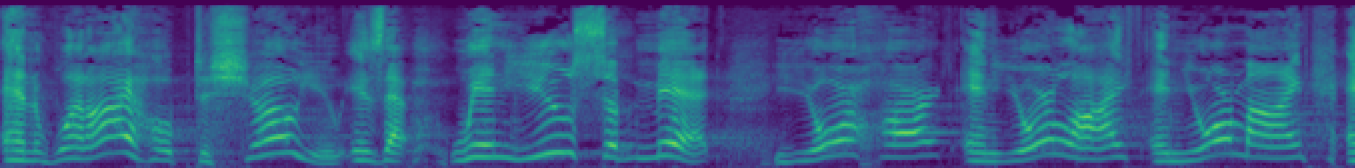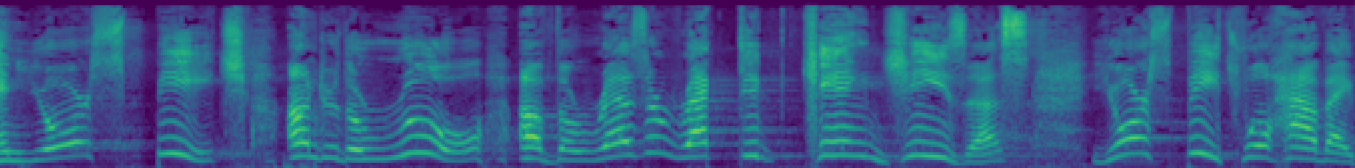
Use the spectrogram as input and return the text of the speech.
And what I hope to show you is that when you submit your heart and your life and your mind and your speech under the rule of the resurrected King Jesus, your speech will have a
